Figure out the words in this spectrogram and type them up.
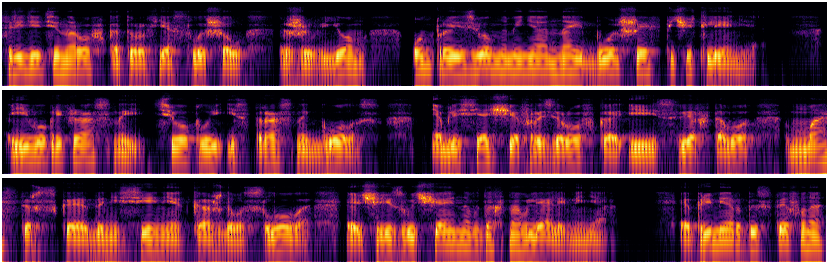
Среди теноров, которых я слышал живьем, он произвел на меня наибольшее впечатление. Его прекрасный, теплый и страстный голос, блестящая фразировка и, сверх того, мастерское донесение каждого слова чрезвычайно вдохновляли меня. Э, пример Де Стефана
